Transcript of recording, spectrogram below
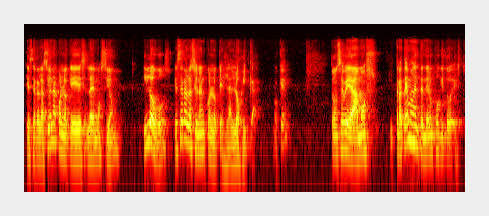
que se relaciona con lo que es la emoción, y logos, que se relacionan con lo que es la lógica. ¿Ok? Entonces veamos, tratemos de entender un poquito de esto.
